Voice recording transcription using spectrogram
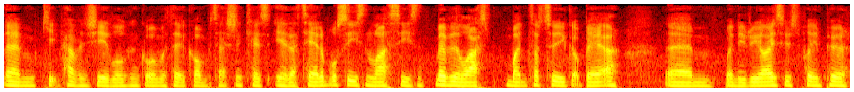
um, keep having Shay Logan going without competition because he had a terrible season last season. Maybe the last month or two he got better um, when he realised he was playing poor,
